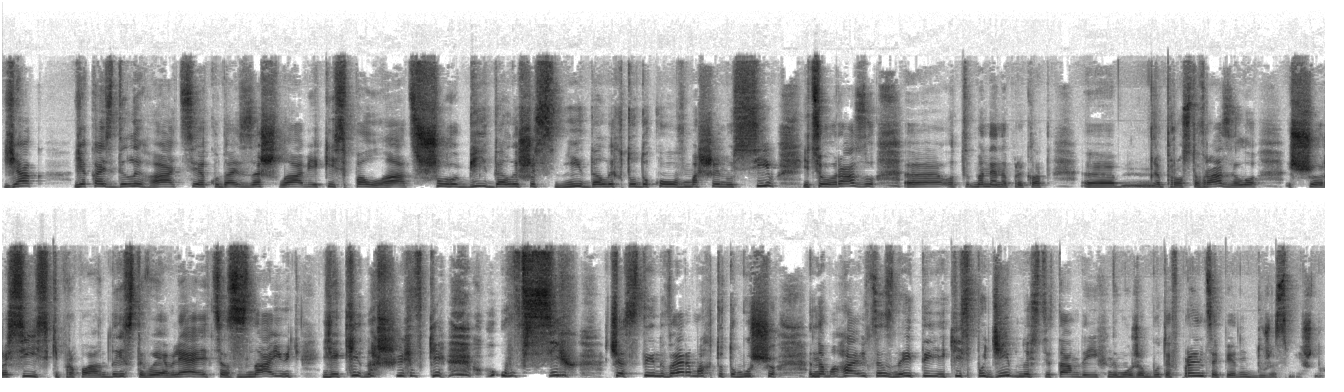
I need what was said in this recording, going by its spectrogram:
Як якась делегація кудись зайшла в якийсь палац, що обідали, що снідали, хто до кого в машину сів. І цього разу, е, от мене, наприклад, е, просто вразило, що російські пропагандисти, виявляється, знають, які нашивки у всіх частин Вермахту, тому що намагаються знайти якісь подібності там, де їх не може бути в принципі. Ну, дуже смішно.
